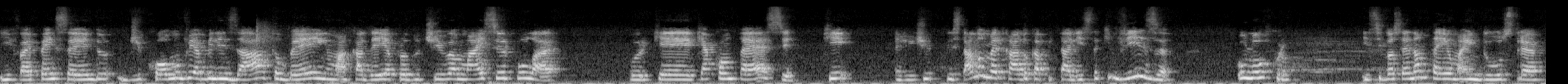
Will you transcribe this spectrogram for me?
e vai pensando de como viabilizar também uma cadeia produtiva mais circular. Porque que acontece que a gente está no mercado capitalista que visa o lucro. E se você não tem uma indústria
